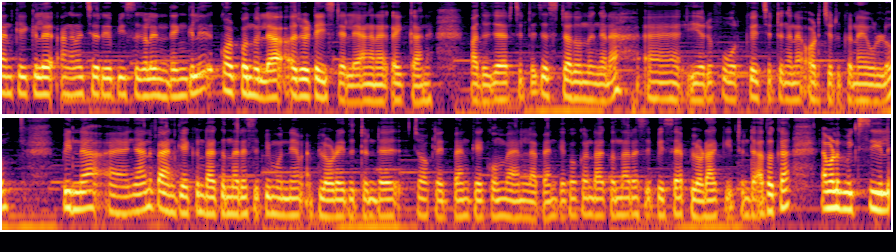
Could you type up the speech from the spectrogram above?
പാൻ കേക്കിൽ അങ്ങനെ ചെറിയ പീസുകൾ ഉണ്ടെങ്കിൽ കുഴപ്പമൊന്നുമില്ല ഒരു ടേസ്റ്റ് അല്ലേ അങ്ങനെ കഴിക്കാൻ അപ്പോൾ അത് വിചാരിച്ചിട്ട് ജസ്റ്റ് അതൊന്ന് ഇങ്ങനെ ആ, ഈ ഒരു ഫോർക്ക് വെച്ചിട്ട് ഇങ്ങനെ ഉടച്ചെടുക്കണേ ഉള്ളൂ. പിന്നെ ഞാൻ പാൻ കേക്ക് ഉണ്ടാക്കുന്ന റെസിപ്പി മുന്നേ അപ്ലോഡ് ചെയ്തിട്ടുണ്ട്. ചോക്ലേറ്റ് പാൻ കേക്കും വാനില പാൻ കേക്കൊക്കെ ഉണ്ടാക്കുന്ന റെസിപ്പീസ് അപ്ലോഡ് ആക്കിയിട്ടുണ്ട്. അതൊക്കെ നമ്മൾ മിക്സിയിൽ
